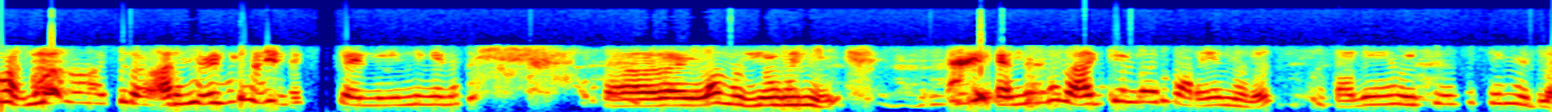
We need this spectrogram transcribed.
അന്ന് മാത്രം അറിഞ്ഞിട്ട് എന്റെ കണ്ണീന്ന് ഇങ്ങനെ ആ, വെള്ളം വന്നു തുടങ്ങി. എന്നാണ് ബാക്കിയുള്ളവർ പറയുന്നത്. അത് ഞാൻ വിശ്വസിക്കുന്നില്ല.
